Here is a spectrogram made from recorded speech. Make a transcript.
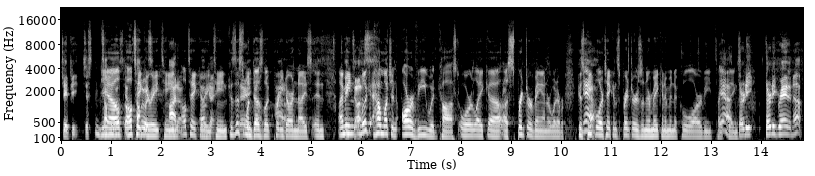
JP. Just Yeah, I'll, I'll take your 18. I don't- I'll take your okay. 18 because this There one does go. look pretty darn know. nice. And I mean, look at how much an RV would cost, or like a, a sprinter van or whatever. Because Yeah. people are taking sprinters and they're making them into cool RV type Yeah, things. 30, 30 grand and up,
